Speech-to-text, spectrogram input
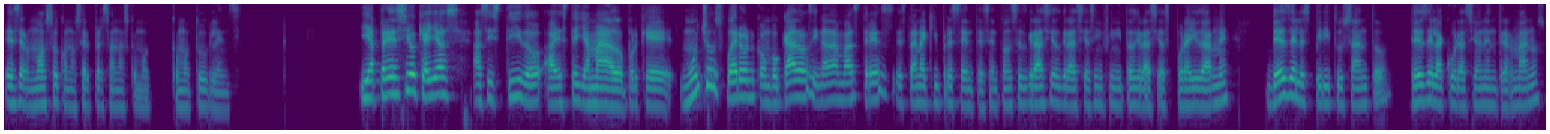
es hermoso conocer personas como, como tú, Glency. Y aprecio que hayas asistido a este llamado, porque muchos fueron convocados y nada más tres están aquí presentes. Entonces, gracias, gracias, infinitas gracias por ayudarme desde el Espíritu Santo, desde la curación entre hermanos,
